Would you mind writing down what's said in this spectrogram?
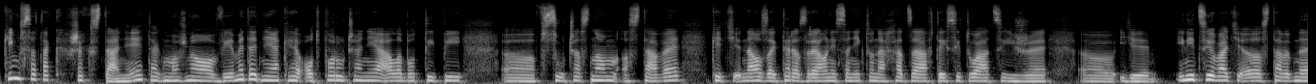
Kým sa tak však stane, tak možno vieme dať nejaké odporúčania alebo typy uh, v súčasnom stave, keď naozaj teraz reálne sa niekto nachádza v tej situácii, že uh, ide iniciovať uh, stavebné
